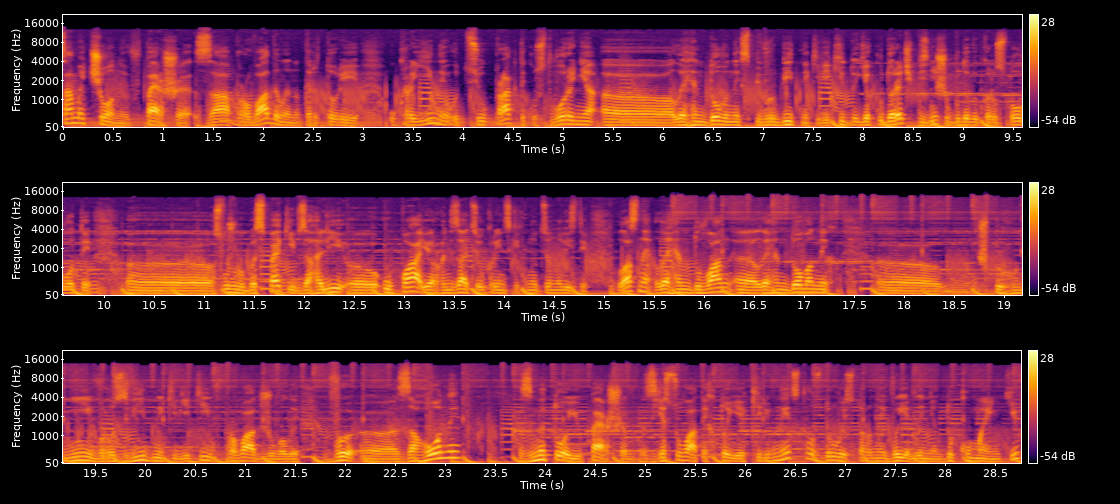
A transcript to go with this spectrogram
Саме чони вперше запровадили на території України цю практику створення е, легендованих співробітників, які яку, до речі, пізніше буде використовувати е, Служба безпеки і взагалі е, УПА і Організація українських націоналістів. Власне, легендуван, е, легендованих е, шпигунів, розвідників, які впроваджували в е, загони з метою перше з'ясувати, хто є керівництво, з другої сторони, виявлення документів.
